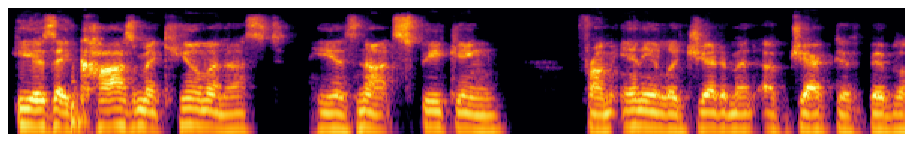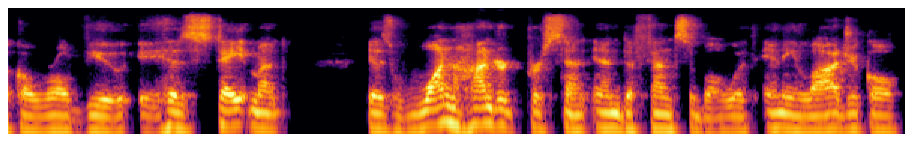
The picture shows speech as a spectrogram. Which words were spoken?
He is a cosmic humanist he is not speaking from any legitimate, objective biblical worldview. His statement is 100% indefensible with any logical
